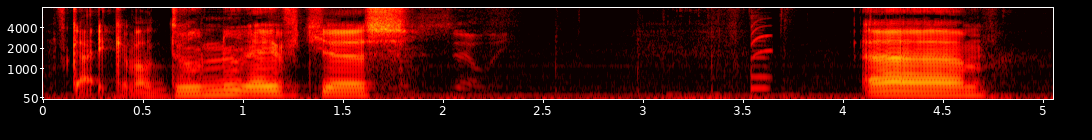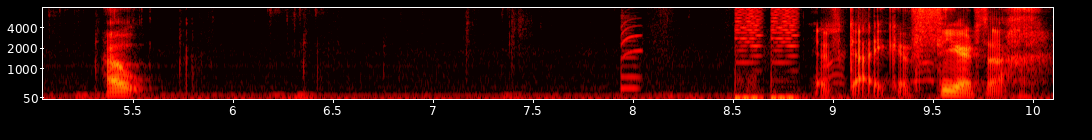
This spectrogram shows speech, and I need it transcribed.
Even kijken, wat doen we nu eventjes? Ehm. oh. Even kijken, 40.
